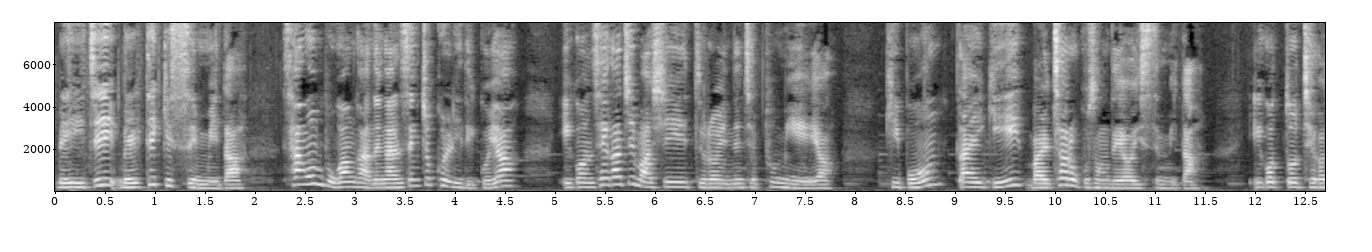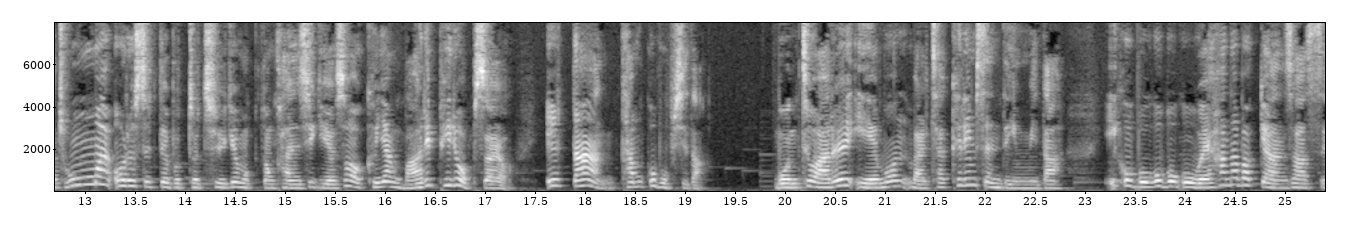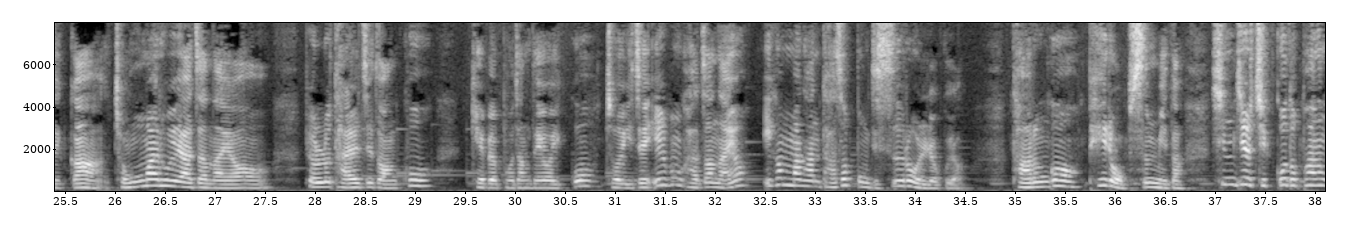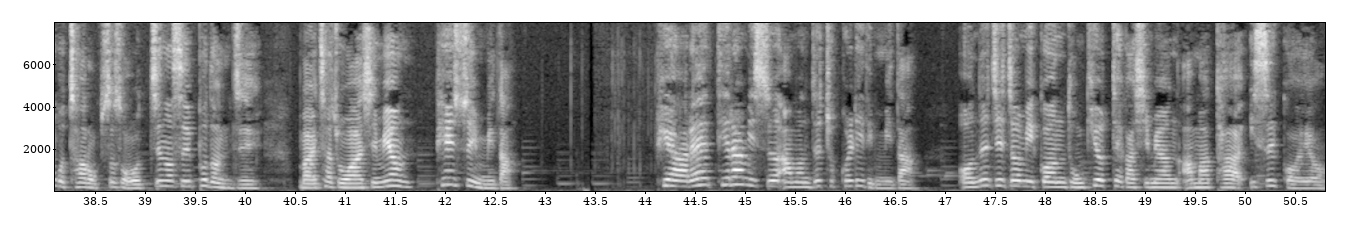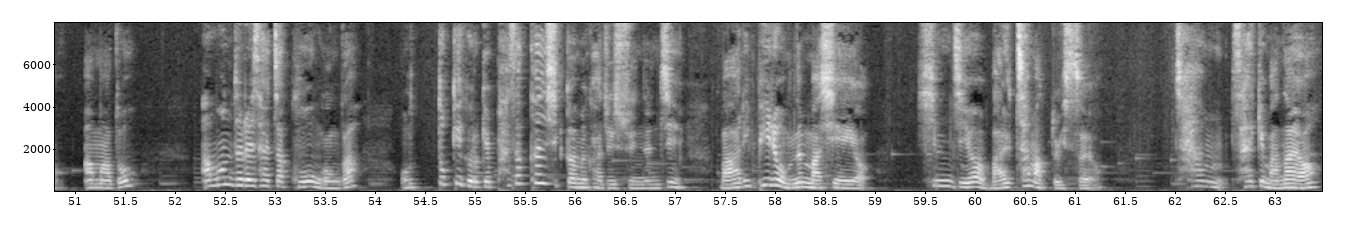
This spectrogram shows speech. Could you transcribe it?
메이지 멜티키스입니다. 상온 보관 가능한 생초콜릿이고요. 이건 세 가지 맛이 들어있는 제품이에요. 기본, 딸기, 말차로 구성되어 있습니다. 이것도 제가 정말 어렸을 때부터 즐겨 먹던 간식이어서 그냥 말이 필요 없어요. 일단 담고 봅시다. 몬트와르 이에몬 말차 크림 샌드입니다. 이거 보고 보고 왜 하나밖에 안 사왔을까? 정말 후회하잖아요. 별로 달지도 않고 개별 포장되어 있고 저 이제 일본 가잖아요. 이것만 한 다섯 봉지 쓸어 오려고요. 다른 거 필요 없습니다. 심지어 직구도 파는 거잘 없어서 어찌나 슬프던지. 말차 좋아하시면 필수입니다. 퓨알의 티라미수 아몬드 초콜릿입니다. 어느 지점이건 돈키호테 가시면 아마 다 있을 거예요. 아마도 아몬드를 살짝 구운 건가? 어떻게 그렇게 바삭한 식감을 가질 수 있는지 말이 필요 없는 맛이에요. 심지어 말차 맛도 있어요. 참 살 게 많아요.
